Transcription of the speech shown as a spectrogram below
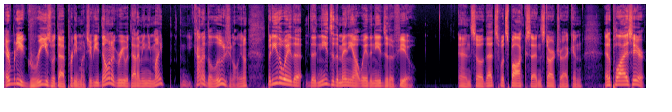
Everybody agrees with that pretty much. If you don't agree with that, I mean, you might you're kind of delusional, you know. But either way, the the needs of the many outweigh the needs of the few, and so that's what Spock said in Star Trek, and it applies here.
